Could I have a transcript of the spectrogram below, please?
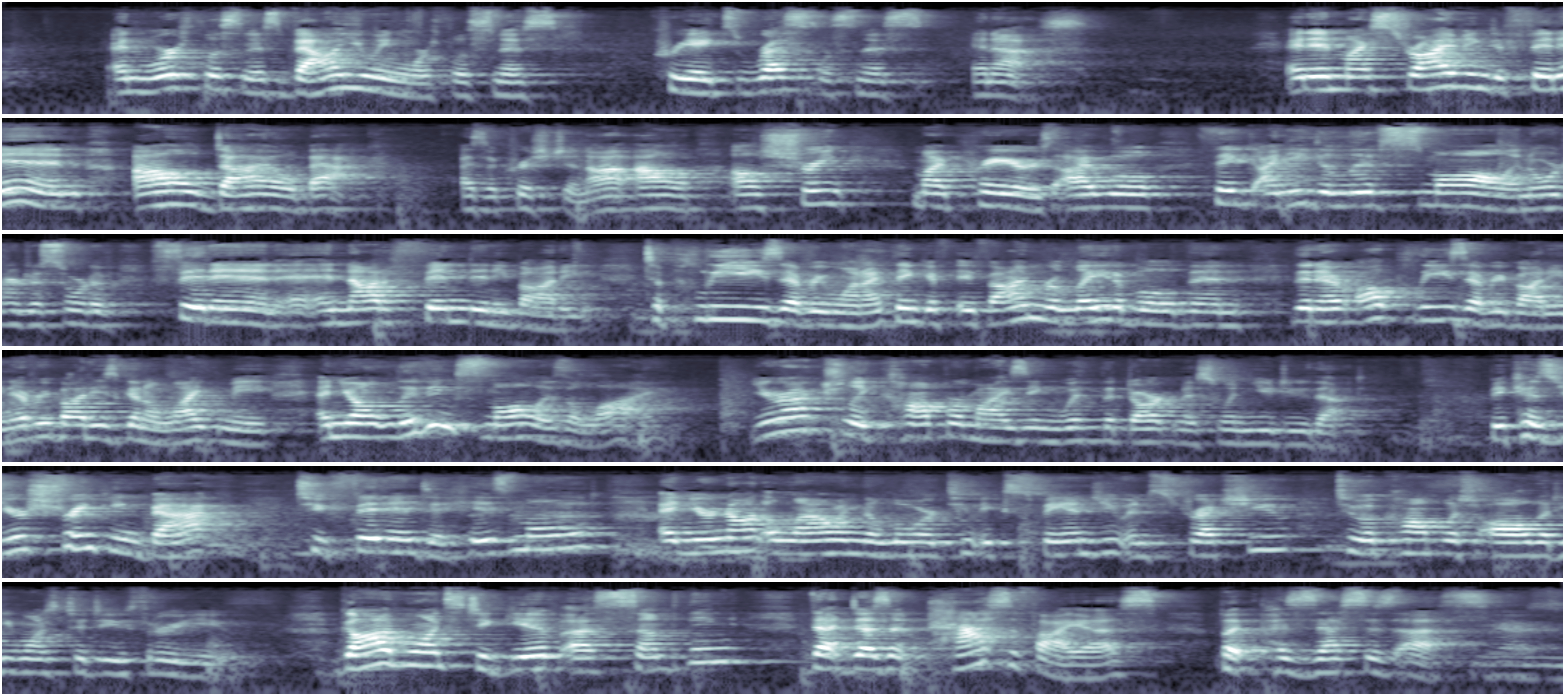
And worthlessness, valuing worthlessness, creates restlessness in us. And in my striving to fit in, I'll dial back as a Christian. I'll, I'll shrink my prayers. I will think I need to live small in order to sort of fit in and not offend anybody, to please everyone. I think if, if I'm relatable, then, then I'll please everybody and everybody's going to like me. And y'all, living small is a lie. You're actually compromising with the darkness when you do that because you're shrinking back to fit into His mold, and you're not allowing the Lord to expand you and stretch you to accomplish all that He wants to do through you. God wants to give us something that doesn't pacify us, but possesses us. Yes.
